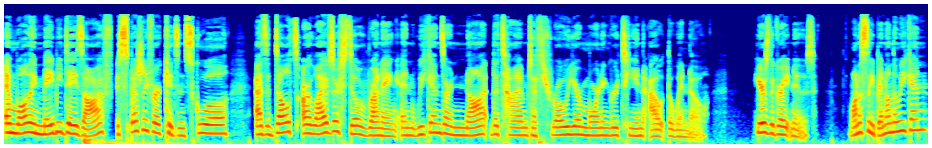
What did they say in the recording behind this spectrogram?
And while they may be days off, especially for kids in school, as adults, our lives are still running, and weekends are not the time to throw your morning routine out the window. Here's the great news Want to sleep in on the weekend?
